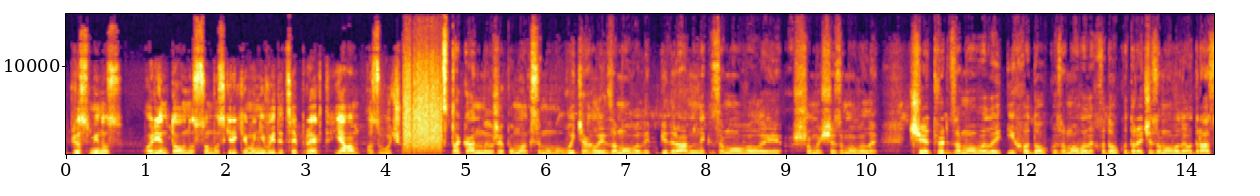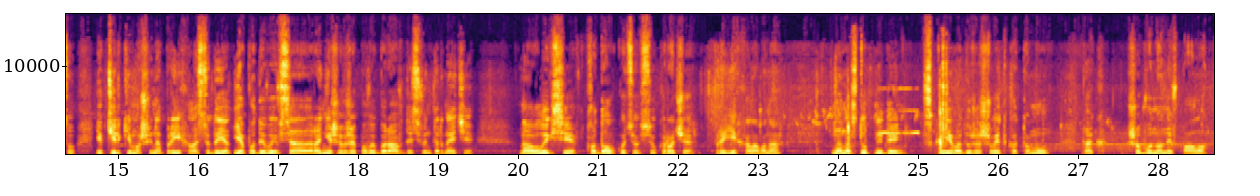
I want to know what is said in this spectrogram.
плюс-мінус орієнтовну суму, скільки мені вийде цей проект, я вам озвучу. Стакан ми вже по максимуму витягли, замовили підрамник, замовили, що ми ще замовили? Четверть замовили і ходовку замовили. Ходовку, до речі, замовили одразу, як тільки машина приїхала сюди. Я, подивився, раніше вже повибирав десь в інтернеті на Олексі ходовку цю всю. Коротше, приїхала вона на наступний день. З Києва дуже швидко, тому так, щоб воно не впало.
